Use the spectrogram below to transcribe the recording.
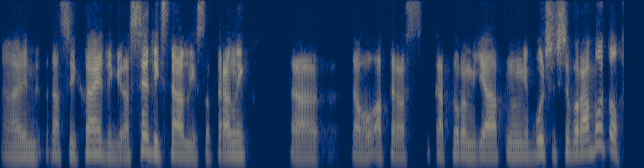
э, интерпретации Хайдегера с этой стороны, со стороны э, того автора, с которым я больше всего работал.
